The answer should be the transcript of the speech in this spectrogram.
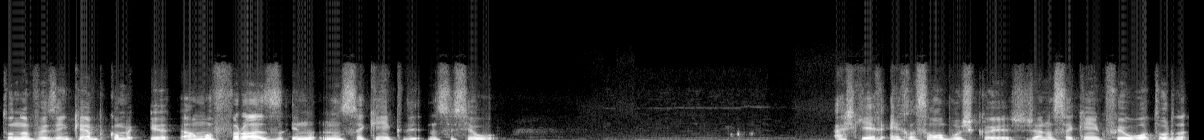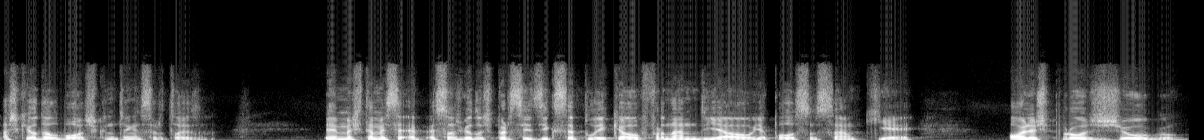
tu não vês em campo. Como, eu- há uma frase, eu não, não sei quem é que diz, não sei se o. Acho que é em relação ao Busquets, já não sei quem é que foi o autor, acho que é o Del Bosque, não tenho a certeza. É, mas que também é- são jogadores parecidos e que se aplica ao Fernando e ao, e ao Paulo Assunção, que é olhas para o jogo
